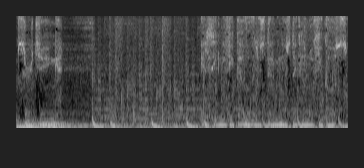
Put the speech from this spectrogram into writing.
Searching. El significado de los términos tecnológicos.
